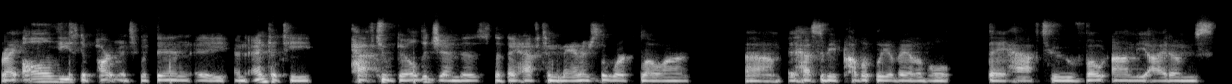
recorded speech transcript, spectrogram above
right? All these departments within a an entity have to build agendas that they have to manage the workflow on. Um, it has to be publicly available they have to vote on the items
